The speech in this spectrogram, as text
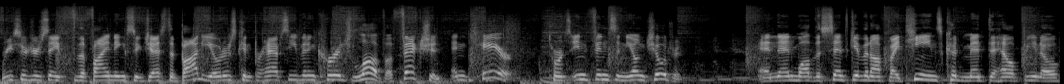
Researchers say the findings suggest that body odors can perhaps even encourage love, affection, and care towards infants and young children. And then, while the scent given off by teens could meant to help, you know,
